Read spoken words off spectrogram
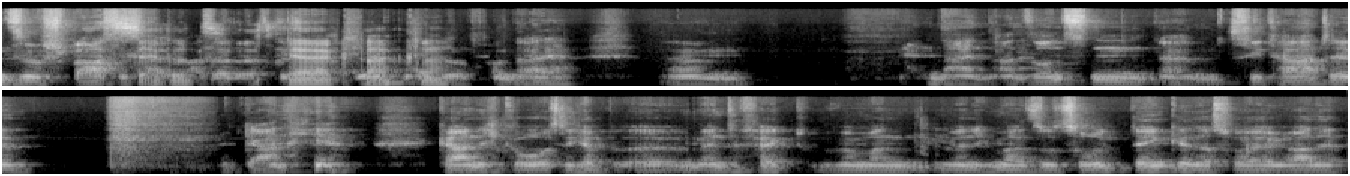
so Spaß ist halt, hat er das gesagt. Ja, klar, klar. Also von daher, ähm, nein, ansonsten ähm, Zitate gar nicht, gar nicht groß. Ich habe äh, im Endeffekt, wenn man, wenn ich mal so zurückdenke, das war ja gerade,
